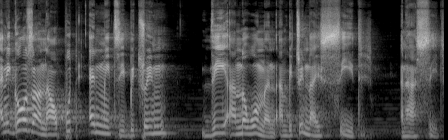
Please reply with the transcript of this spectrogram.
And he goes on, I'll put enmity between thee and the woman, and between thy seed and her seed.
